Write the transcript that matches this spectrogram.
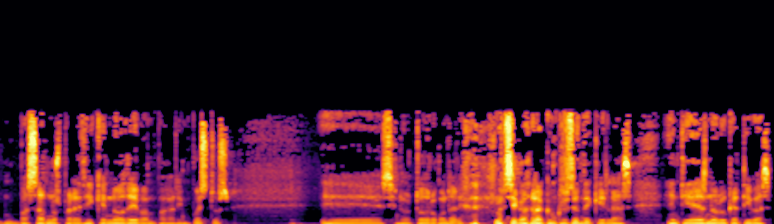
basarnos para decir que no deban pagar impuestos. Eh, sino todo lo contrario. Hemos llegado a la conclusión de que las entidades no lucrativas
